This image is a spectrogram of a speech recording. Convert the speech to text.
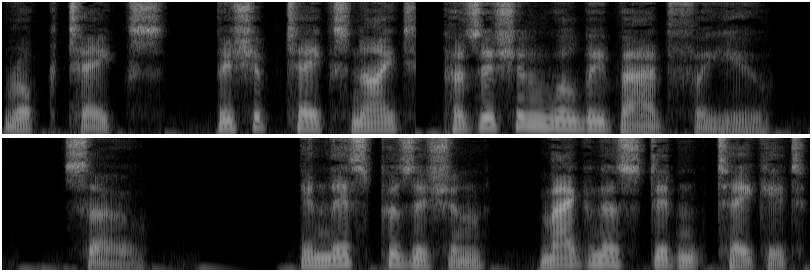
rook takes, bishop takes knight, position will be bad for you. So. In this position, Magnus didn't take it,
